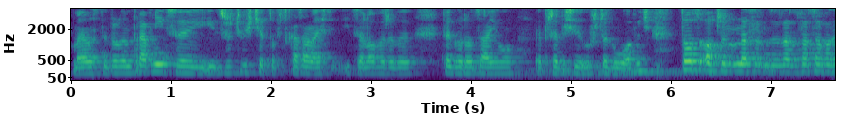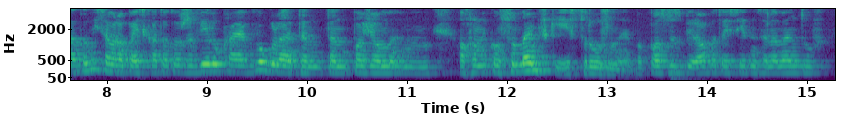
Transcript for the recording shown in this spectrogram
mają z tym problem prawnicy i rzeczywiście to wskazane jest i celowe, żeby tego rodzaju przepisy uszczegółowić. To, o czym zwraca uwagę Komisja Europejska, to to, że w wielu krajach w ogóle ten, ten poziom mm, ochrony konsumenckiej jest różny, bo pozwy zbiorowe to jest jeden z elementów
